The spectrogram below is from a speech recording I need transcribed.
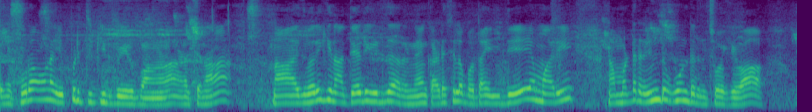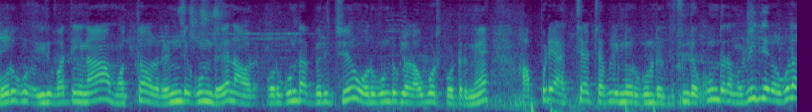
இந்த புறாவெல்லாம் எப்படி தூக்கிட்டு போயிருப்பாங்கன்னா நினச்சேன்னா நான் இது வரைக்கும் நான் தேடிக்கிட்டு தான் இருந்தேன். கடைசியில் பார்த்தா இதே மாதிரி நம்மகிட்ட ரெண்டு கூண்டு இருந்துச்சு ஓகேவா ஒரு கு இது பார்த்தீங்கன்னா மொத்தம் ஒரு ரெண்டு குண்டு. நான் ஒரு- ஒரு குண்டாக பிரித்து ஒரு குண்டுக்குள்ளே லவ் போட்ஸ் போட்டிருந்தேன். அப்படியே அச்சு அச்சாப்பில் இன்னொரு குண்டு இருந்துச்சு. இந்த கூண்டு நம்ம வீடியோவில் கூட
